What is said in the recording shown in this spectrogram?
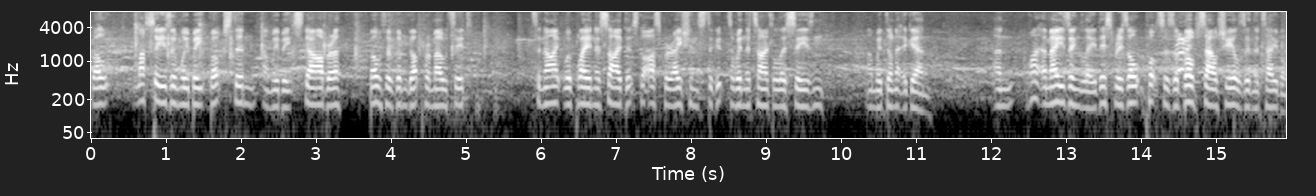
Well, last season we beat Buxton and we beat Scarborough. Both of them got promoted. Tonight we're playing a side that's got aspirations to, get, to win the title this season, and we've done it again. And quite amazingly, this result puts us above South Shields in the table.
